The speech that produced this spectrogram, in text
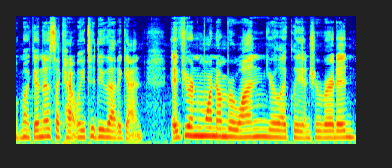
oh my goodness, I can't wait to do that again? If you're more number one, you're likely introverted,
